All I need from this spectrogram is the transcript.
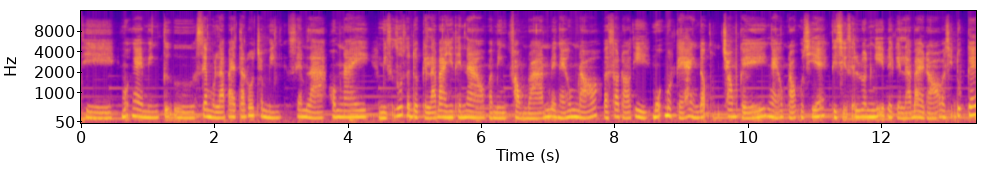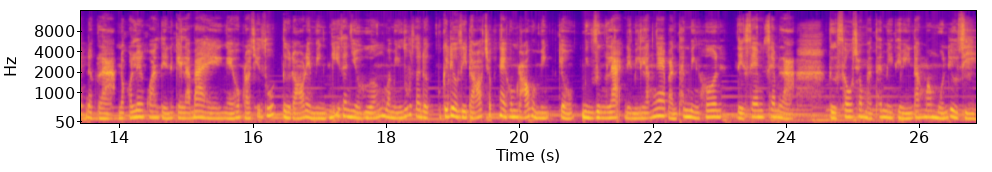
Thì mỗi ngày mình tự xem một lá bài tarot cho mình xem là hôm nay mình sẽ rút ra được cái lá bài như thế nào và mình phỏng đoán về ngày hôm đó. Và sau đó thì mỗi một cái hành động trong cái ngày hôm đó của chị ấy thì chị sẽ luôn nghĩ về cái lá bài đó và chị đúc kết được là nó có liên quan đến cái lá bài ngày hôm đó chị rút. Từ đó để mình nghĩ ra nhiều hướng và mình rút ra được một cái điều gì đó cho cái ngày hôm đó của mình. Kiểu mình dừng lại để mình lắng nghe bản thân mình hơn để xem xem là từ sâu trong bản thân mình thì mình đang mong muốn điều gì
